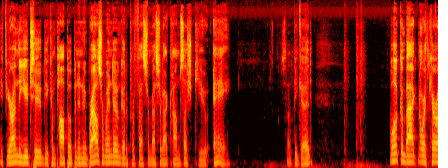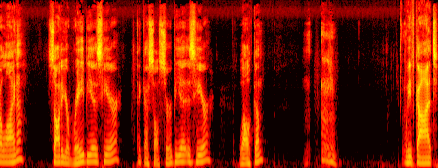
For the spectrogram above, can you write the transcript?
If you're on the YouTube, you can pop open a new browser window and go to professormesser.com slash QA. So that'd be good. Welcome back, North Carolina. Saudi Arabia is here. I think I saw Serbia is here. Welcome. We've got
